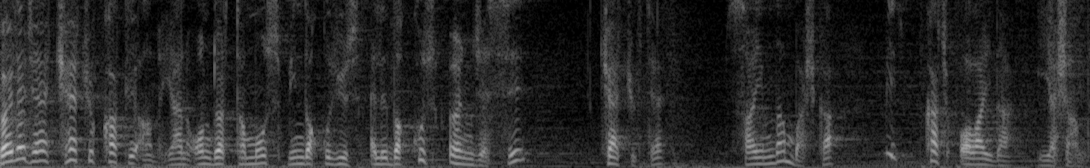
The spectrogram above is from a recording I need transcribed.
Böylece Kerkük katliamı yani 14 Temmuz 1959 öncesi Kerkük'te sayımdan başka birkaç olay da yaşandı.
